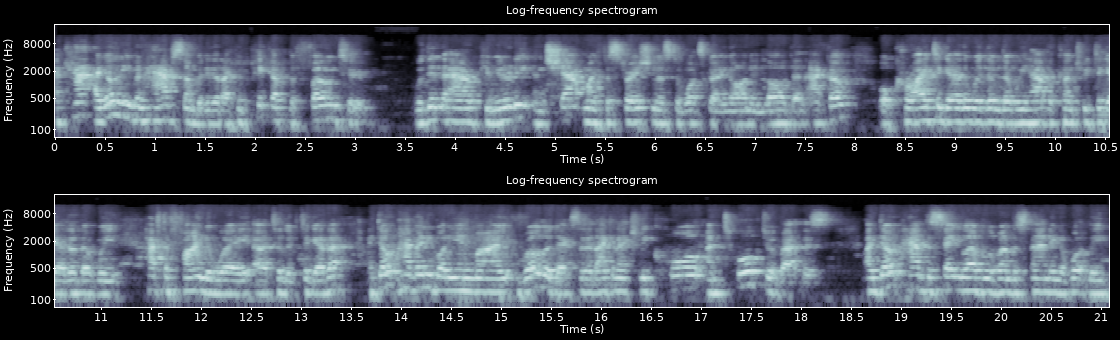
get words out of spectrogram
I can't. I don't even have somebody that I can pick up the phone to within the Arab community and shout my frustration as to what's going on in Lod and Akko, or cry together with them that we have a country together, that we have to find a way uh, to live together. I don't have anybody in my Rolodex that I can actually call and talk to about this. I don't have the same level of understanding of what the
